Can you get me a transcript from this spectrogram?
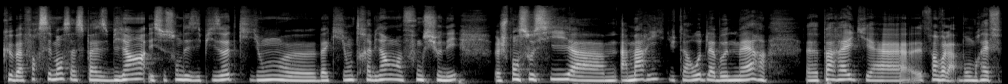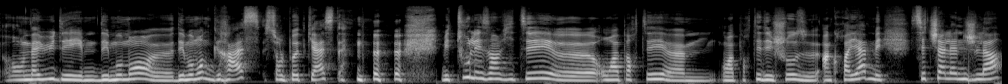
que bah forcément ça se passe bien. Et ce sont des épisodes qui ont bah, qui ont très bien fonctionné. Je pense aussi à, Marie du tarot de la bonne mère, pareil qui a. Enfin voilà. Bon bref, on a eu des, des moments des moments de grâce sur le podcast. mais tous les invités euh, ont apporté euh, ont apporté des choses incroyables. Mais ces challenges là,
